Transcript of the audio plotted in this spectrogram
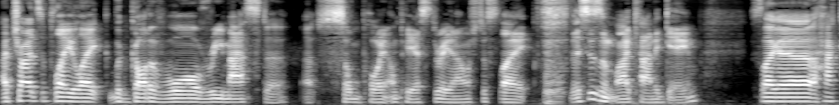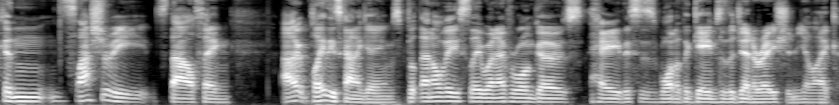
I tried to play like the God of War remaster at some point on PS3, and I was just like, this isn't my kind of game. It's like a hack and slashery style thing. I don't play these kind of games. But then obviously, when everyone goes, hey, this is one of the games of the generation, you're like,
